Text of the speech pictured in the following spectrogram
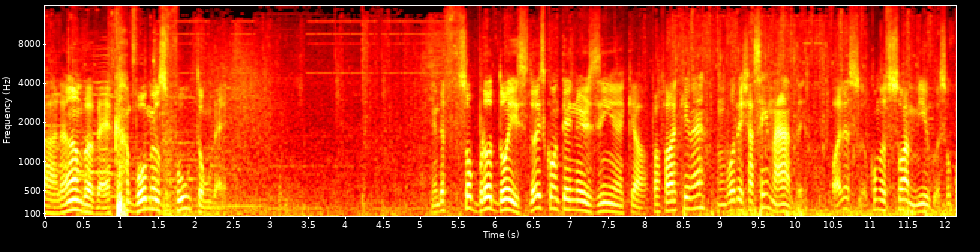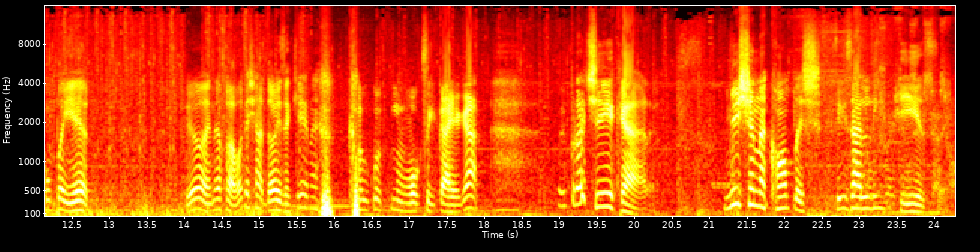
Caramba, velho. Acabou meus Fulton, velho. Ainda sobrou dois. Dois containerzinhos aqui, ó. Pra falar que, né? Não vou deixar sem nada. Olha como eu sou amigo. Eu sou companheiro. Viu? Ainda falar, vou deixar dois aqui, né? não vou conseguir carregar. E prontinho, cara. Mission accomplished. fez a limpeza.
